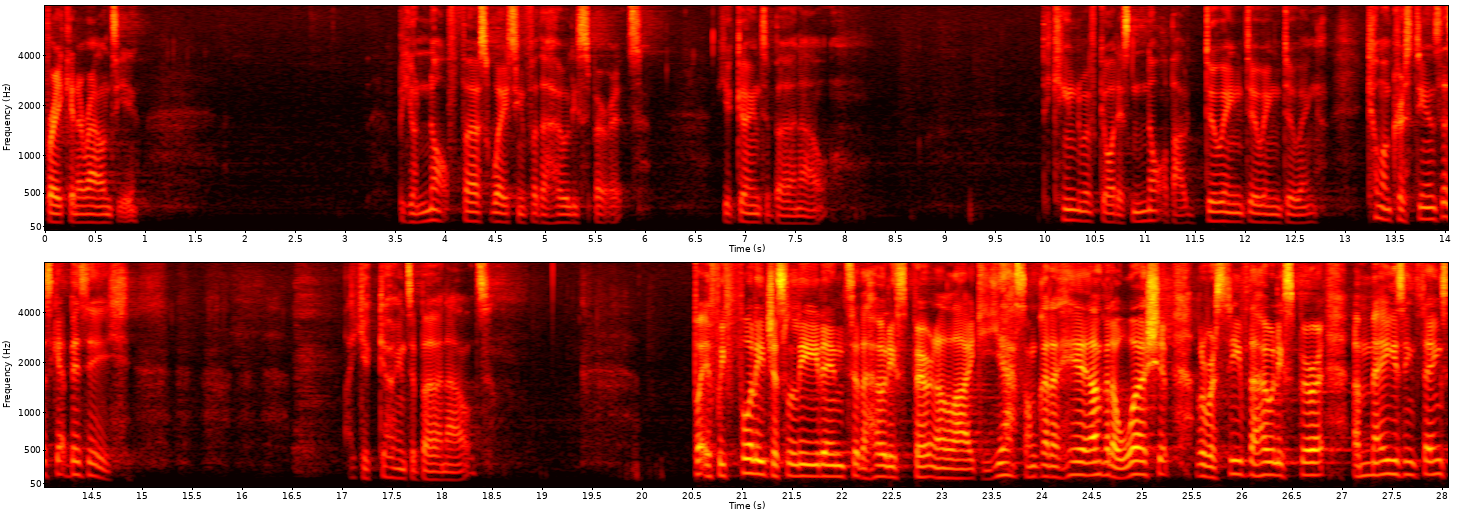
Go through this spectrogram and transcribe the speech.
breaking around you, but you're not first waiting for the Holy Spirit, you're going to burn out. The kingdom of God is not about doing, doing, doing. Come on, Christians, let's get busy. You're going to burn out. But if we fully just lead into the Holy Spirit and are like, yes, I'm going to hear, I'm going to worship, I'm going to receive the Holy Spirit, amazing things.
